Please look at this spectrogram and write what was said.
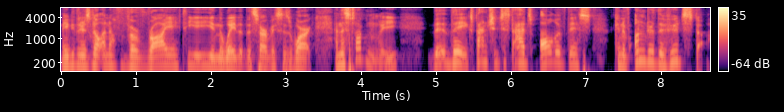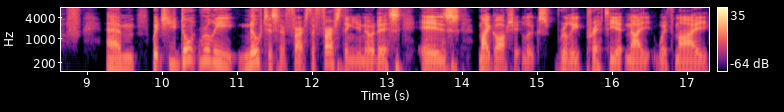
maybe there's not enough variety in the way that the services work. And then suddenly, the the expansion just adds all of this kind of under the hood stuff. Um, which you don't really notice at first. The first thing you notice is, my gosh, it looks really pretty at night with my,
